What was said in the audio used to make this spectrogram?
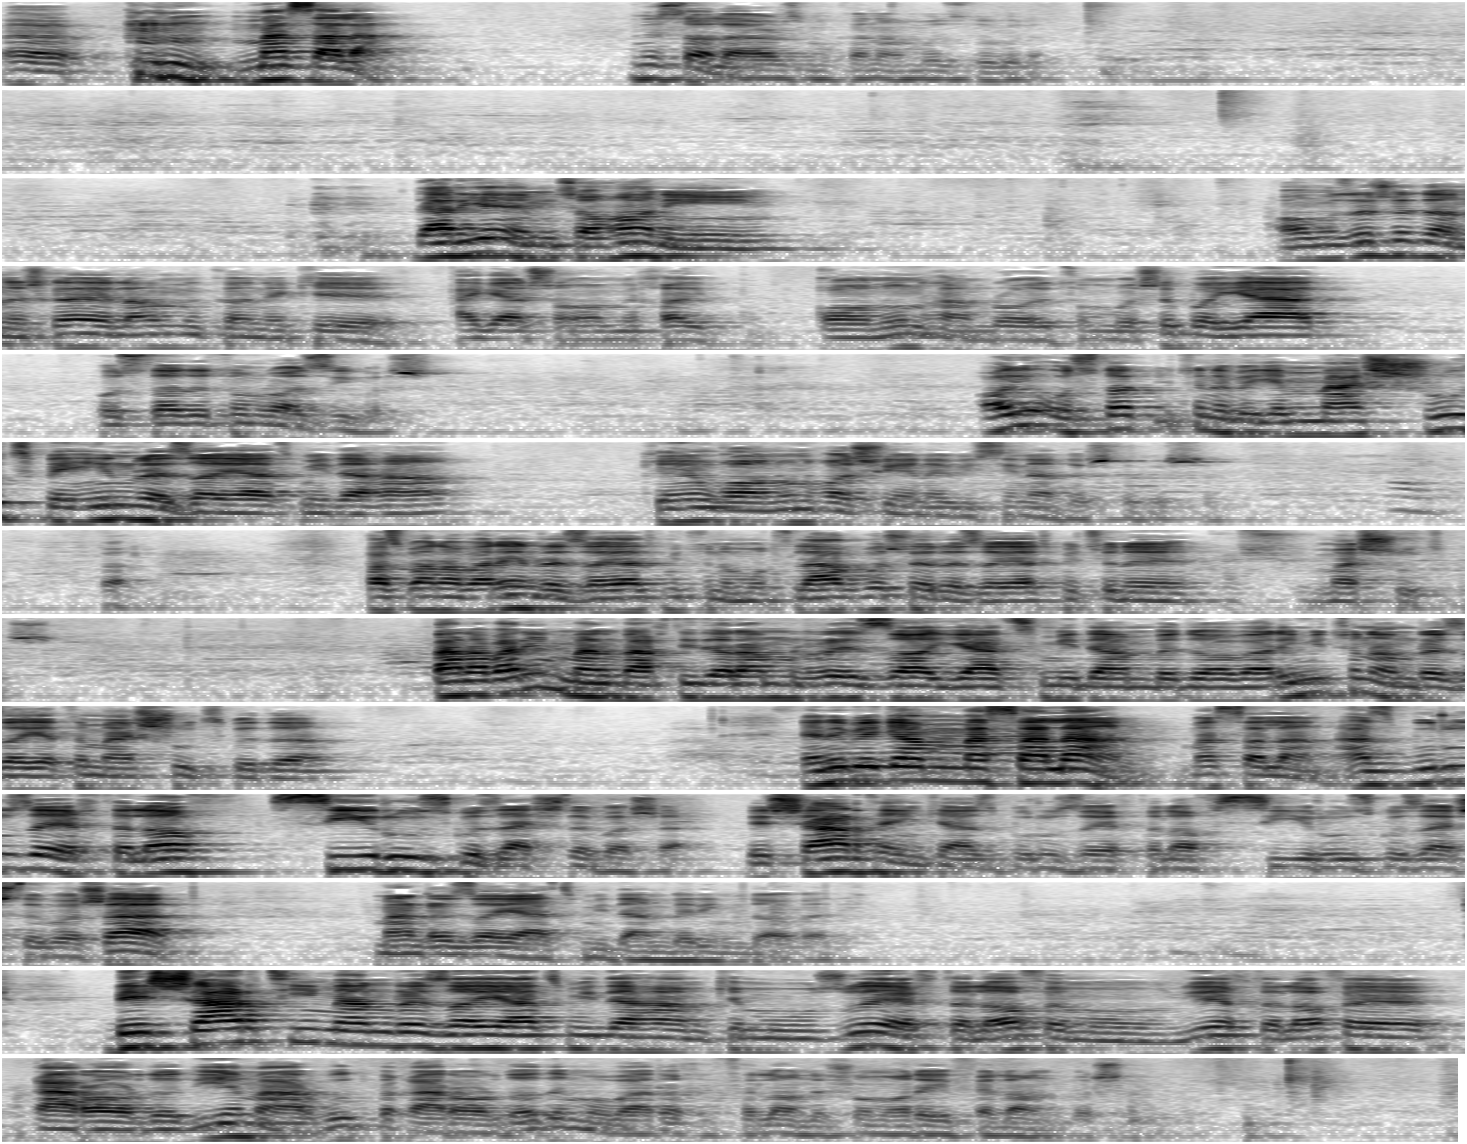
مثلا مثال عرض می‌کنم بزدو بودم در یه امتحانی آموزش دانشگاه اعلام می‌کنه که اگر شما می‌خواید قانون همراهتون باشه باید استادتون راضی باشه آیا استاد می‌تونه بگه مشروط به این رضایت می‌دهم که این قانون حاشیه نویسی نداشته باشه. پس بنابراین رضایت می‌تونه مطلق باشه رضایت می‌تونه مشروط باشه. بنابراین من وقتی دارم رضایت میدم به داوری می‌تونم رضایت مشروط بدم. یعنی بگم مثلا مثلا از بروز اختلاف سی روز گذشته باشد. به شرط اینکه از بروز اختلاف سی روز گذشته باشد من رضایت میدم بریم داوری. به شرطی من رضایت می‌دهم که موضوع اختلافمون یه اختلاف قراردادی مربوط به قرارداد مورخ فلان شماره فلان باشه.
